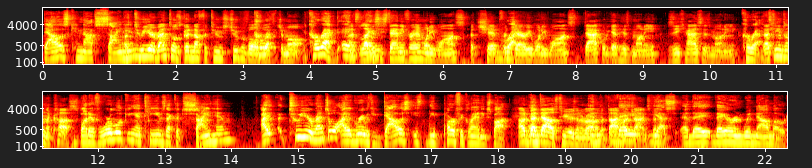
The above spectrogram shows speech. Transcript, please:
Dallas cannot sign him. A him. two-year rental is good enough for two Super Bowls Correct. with Jamal. Correct. And, That's legacy and- standing for him. What he wants. A chip for Right. Jerry. What he wants. Dak would get his money. Zeke has his money. correct. That team's on the cusp. But if we're looking at teams that could sign him, I two year rental, I agree with you. Dallas is the perfect landing spot. I would bet Dallas two years in a row. I'm a diehard they- Giants fan. Yes, and they they are in win now mode.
